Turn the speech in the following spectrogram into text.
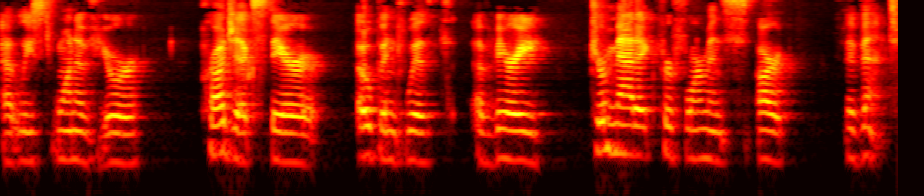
at least one of your projects there opened with a very dramatic performance art event.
